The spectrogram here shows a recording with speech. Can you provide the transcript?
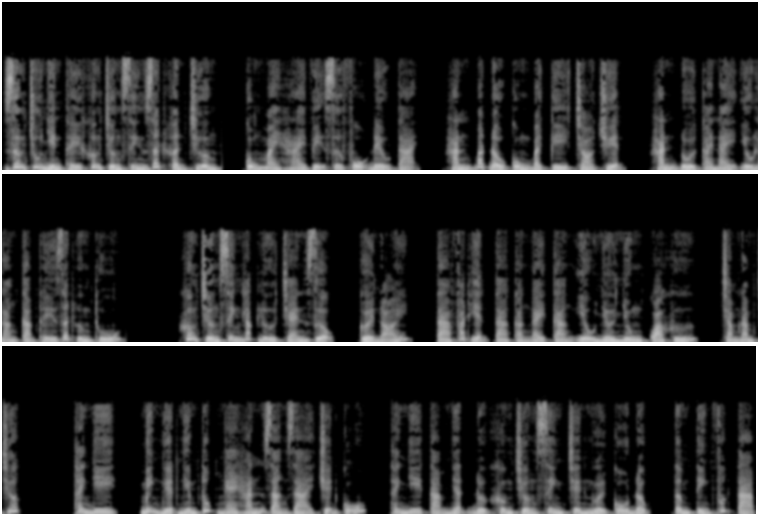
Dương Chu nhìn thấy Khương Trường Sinh rất khẩn trương, cũng may hai vị sư phụ đều tại, hắn bắt đầu cùng Bạch Kỳ trò chuyện. Hắn đối cái này yêu lăng cảm thấy rất hứng thú. Khương Trường Sinh lắc lư chén rượu, cười nói: Ta phát hiện ta càng ngày càng yêu nhớ nhung quá khứ. Trăm năm trước, Thanh Nhi, Minh Nguyệt nghiêm túc nghe hắn giảng giải chuyện cũ. Thanh Nhi cảm nhận được Khương Trường Sinh trên người cô độc, tâm tình phức tạp.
